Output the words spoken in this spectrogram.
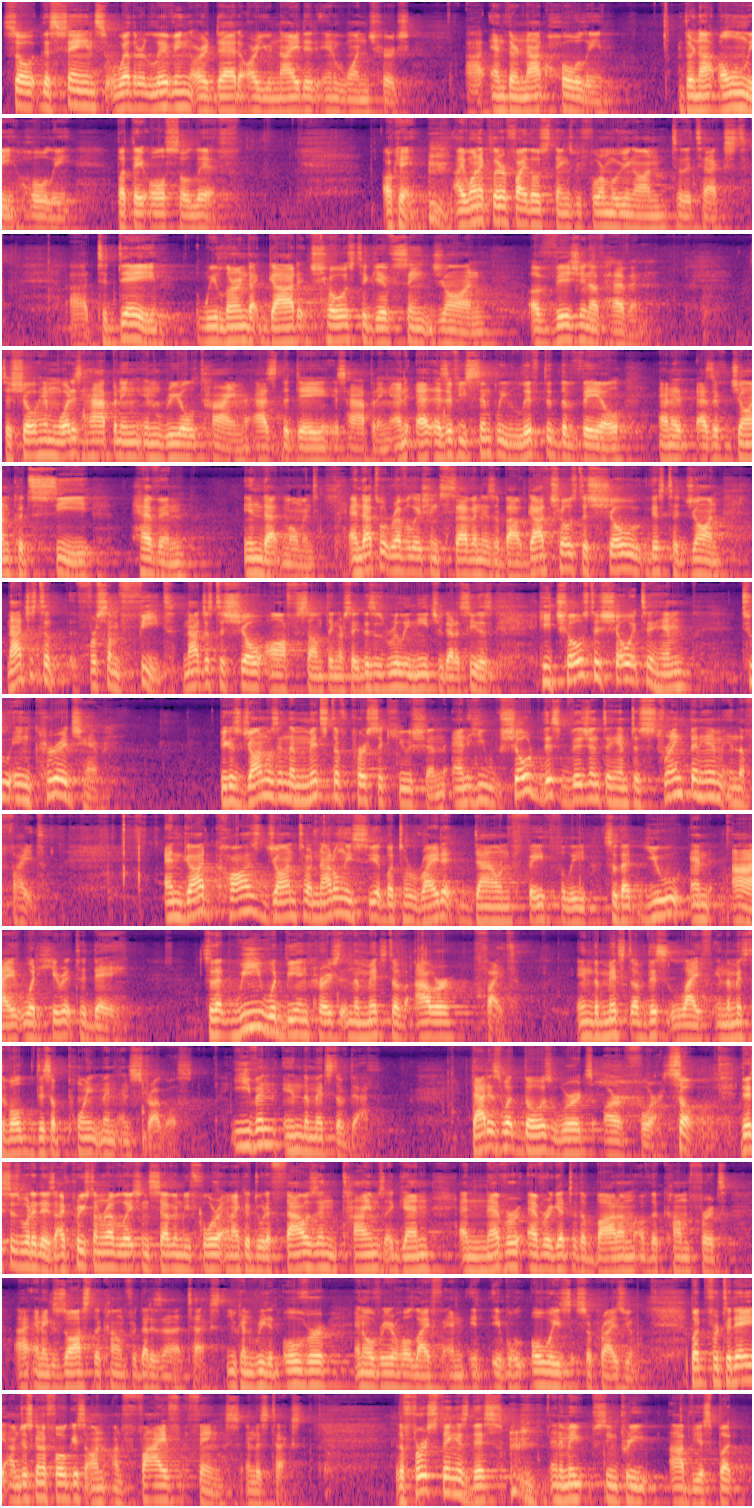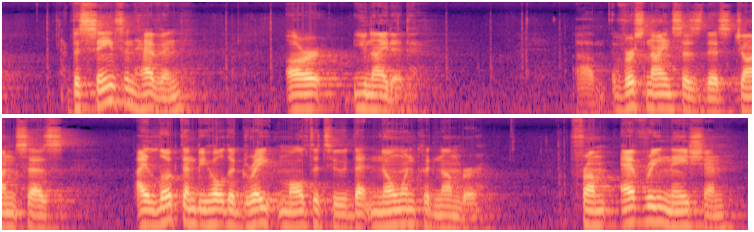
So the saints, whether living or dead, are united in one church. Uh, and they're not holy. They're not only holy, but they also live. Okay, I want to clarify those things before moving on to the text. Uh, today, we learned that God chose to give St. John a vision of heaven to show him what is happening in real time as the day is happening, and as if he simply lifted the veil and as if John could see heaven in that moment. And that's what Revelation 7 is about. God chose to show this to John not just to, for some feat, not just to show off something or say, this is really neat, you got to see this. He chose to show it to him to encourage him. Because John was in the midst of persecution, and he showed this vision to him to strengthen him in the fight. And God caused John to not only see it, but to write it down faithfully so that you and I would hear it today. So that we would be encouraged in the midst of our fight, in the midst of this life, in the midst of all disappointment and struggles, even in the midst of death. That is what those words are for. So, this is what it is. I've preached on Revelation 7 before, and I could do it a thousand times again and never ever get to the bottom of the comfort uh, and exhaust the comfort that is in that text. You can read it over and over your whole life, and it, it will always surprise you. But for today, I'm just going to focus on, on five things in this text. The first thing is this, and it may seem pretty obvious, but the saints in heaven are united. Um, verse 9 says this John says, I looked and behold a great multitude that no one could number, from every nation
